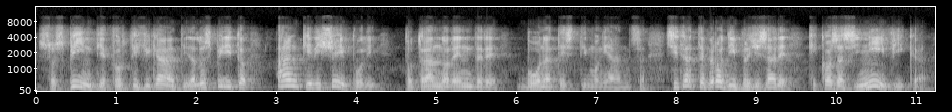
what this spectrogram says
Sospinti e fortificati dallo spirito, anche i discepoli potranno rendere buona testimonianza. Si tratta però di precisare che cosa significa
